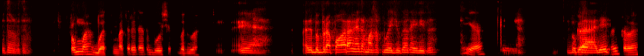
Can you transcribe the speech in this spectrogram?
Betul, betul. rumah buat tempat cerita itu bullshit buat gua Iya. Ada beberapa orang ya termasuk gue juga kayak gitu. iya Iya. Bukan jadi itu lah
